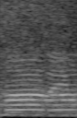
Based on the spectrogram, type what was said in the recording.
money.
